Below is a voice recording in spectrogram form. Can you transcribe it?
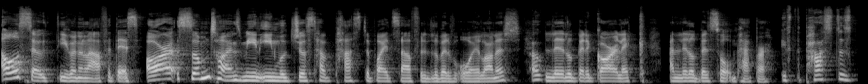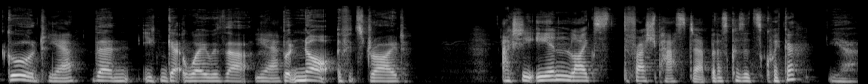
also you're going to laugh at this. Or sometimes me and Iain will just have pasta by itself with a little bit of oil on it, Oh. a little bit of garlic, and a little bit of salt and pepper. If the pasta's good, Yeah. then you can get away with that. Yeah. But not if it's dried. Actually, Iain likes the fresh pasta, but that's because it's quicker. Yeah.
